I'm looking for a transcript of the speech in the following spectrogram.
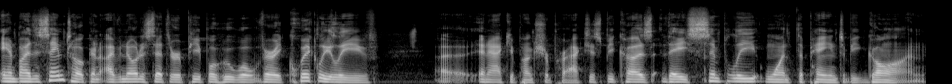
And by the same token, I've noticed that there are people who will very quickly leave uh, an acupuncture practice because they simply want the pain to be gone,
